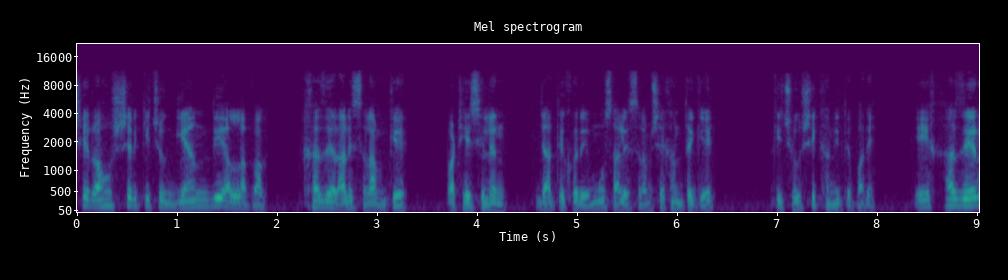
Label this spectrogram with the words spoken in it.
সেই রহস্যের কিছু জ্ঞান দিয়ে আল্লাহ পাক খাজের আলী সালামকে পাঠিয়েছিলেন। যাতে করে মুসা আলি সাল্লাম সেখান থেকে কিছু শিক্ষা নিতে পারে। এই খাজের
